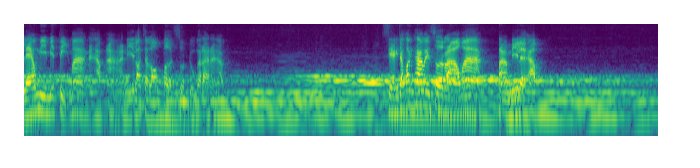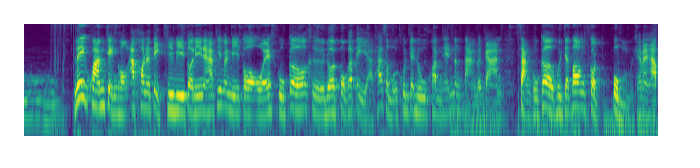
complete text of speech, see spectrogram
แล้วมีมิติมากนะครับ อ่าอันนี้เราจะลองเปิดสุดดูก็ได้นะครับ เสียงจะค่อนข้างเป็นเซอร์ราวมากตามนี้เลยครับ และอีกความเจ๋งของ a c o n a t i c TV ตัวนี้นะครับที่มันมีตัว OS Google ก็คือโดยปกติอะถ้าสมมุติคุณจะดูคอนเทนต์ต่างๆ โดยการสั่ง Google คุณจะต้องกดปุ่มใช่ไหมครับ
